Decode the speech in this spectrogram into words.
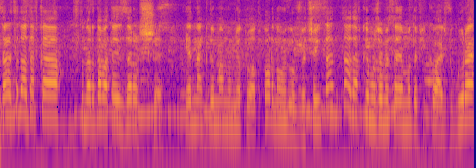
Zalecana dawka standardowa to jest 0,3. Jednak gdy mamy miotłę odporną lub wyczyńca, tę dawkę możemy sobie modyfikować w górę,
